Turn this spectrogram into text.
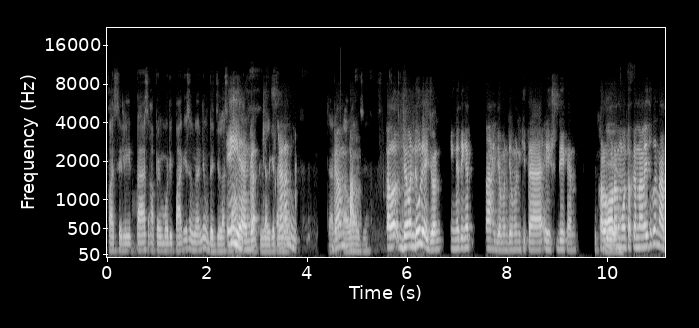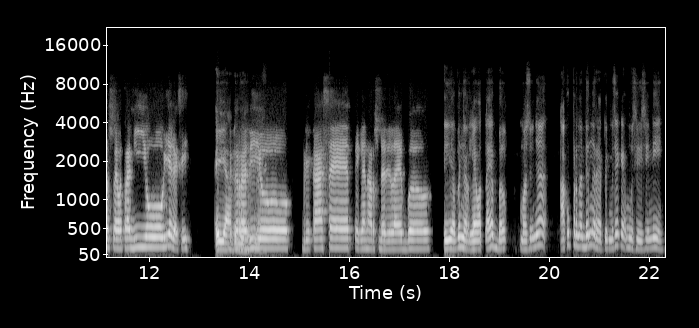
fasilitas apa yang mau dipakai sebenarnya udah jelas Iya, banget. kan. nggak- tinggal kita sekarang gampang. kalau zaman dulu ya John ingat-ingat ah zaman-zaman kita SD kan kalau Iya. orang mau terkenal itu kan harus lewat radio iya gak sih iya, denger benar, radio beli kaset ya kan harus dari label Iya bener, lewat label. Maksudnya aku pernah denger ya, misalnya kayak musisi nih,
